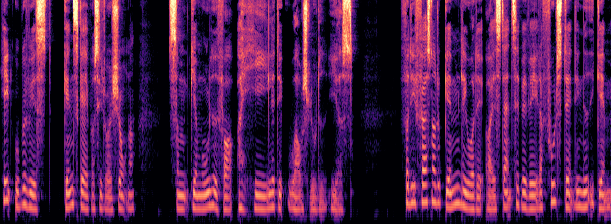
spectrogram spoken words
helt ubevidst genskaber situationer, som giver mulighed for at hele det uafsluttede i os. Fordi først når du gennemlever det og er i stand til at bevæge dig fuldstændig ned igennem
